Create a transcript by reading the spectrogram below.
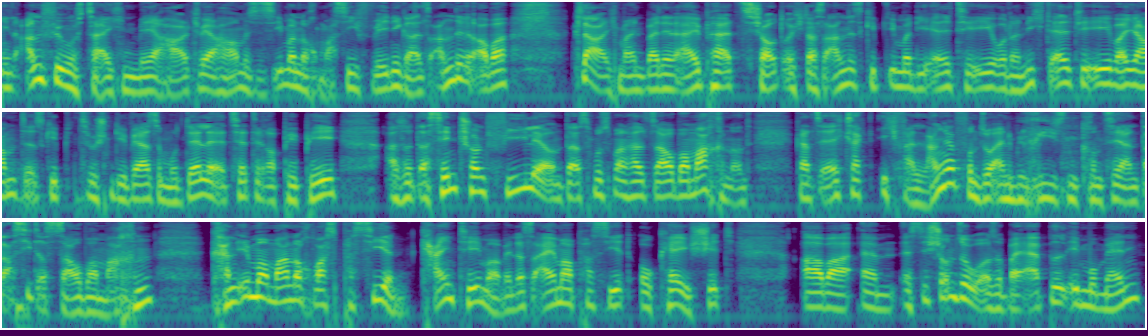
in Anführungszeichen mehr Hardware haben. Es ist immer noch massiv weniger als andere, aber klar, ich meine, bei den iPads schaut euch das an. Es gibt immer die LTE oder nicht LTE Variante. Es gibt inzwischen diverse Modelle etc. pp. Also das sind schon viele und das muss man halt sauber machen. Und ganz ehrlich gesagt, ich verlange von so einem Riesenkonzern, dass sie das sauber machen. Kann immer mal noch was passieren. Kein Thema. Wenn das einmal passiert, okay, shit. Aber ähm, es ist schon so, also bei Apple im Moment,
